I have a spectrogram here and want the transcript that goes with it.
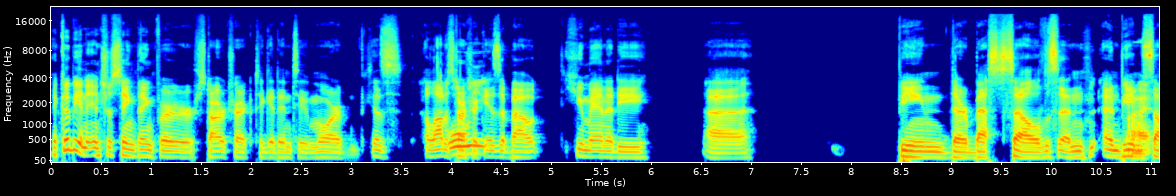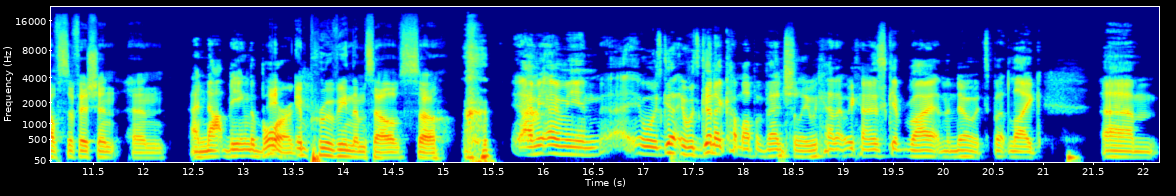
It could be an interesting thing for Star Trek to get into more because a lot of Well, Star Trek is about humanity uh, being their best selves and, and being Right. self sufficient and And not being the Borg. improving themselves. So I mean, I mean, it was gonna, it was gonna come up eventually. We kind of we kind of skipped by it in the notes, but like, um,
